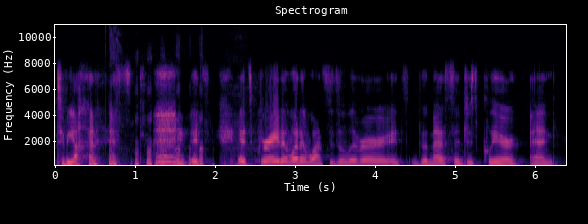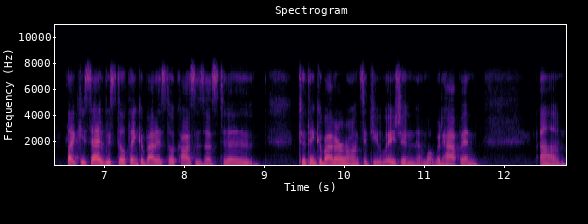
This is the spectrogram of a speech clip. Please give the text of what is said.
To be honest, it's it's great at what it wants to deliver. It's the message is clear, and like you said, we still think about it. still causes us to to think about our own situation and what would happen. Um,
